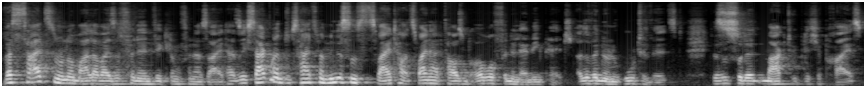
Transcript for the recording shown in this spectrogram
was zahlst du normalerweise für eine Entwicklung von der Seite? Also ich sag mal, du zahlst mal mindestens zweieinhalbtausend Euro für eine Landingpage. Also wenn du eine gute willst. Das ist so der marktübliche Preis.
